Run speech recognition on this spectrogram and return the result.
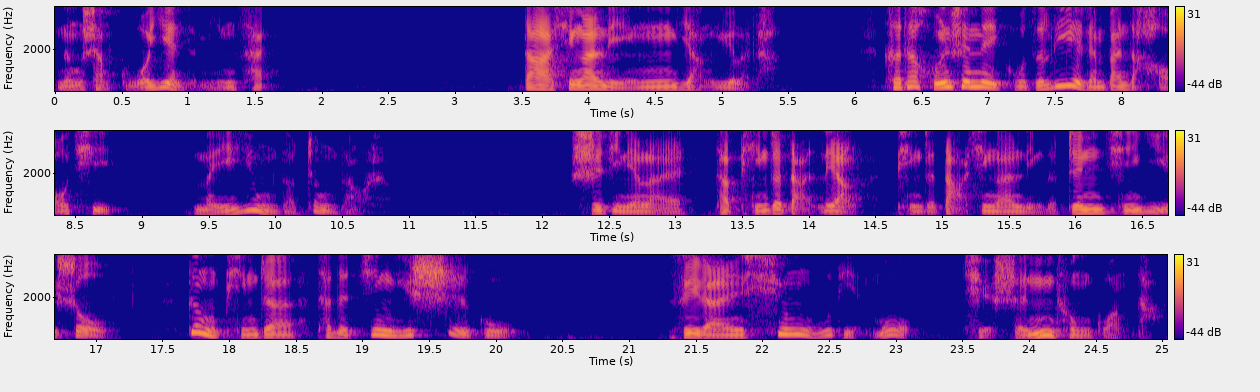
能上国宴的名菜。大兴安岭养育了他，可他浑身那股子猎人般的豪气，没用到正道上。十几年来，他凭着胆量，凭着大兴安岭的珍禽异兽。更凭着他的精于世故，虽然胸无点墨，却神通广大，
